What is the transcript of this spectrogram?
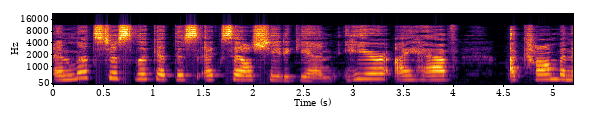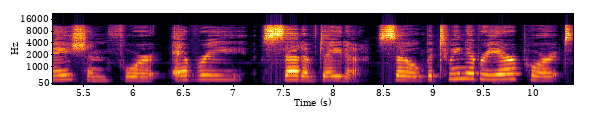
and let's just look at this Excel sheet again. Here I have a combination for every set of data. So between every airport,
